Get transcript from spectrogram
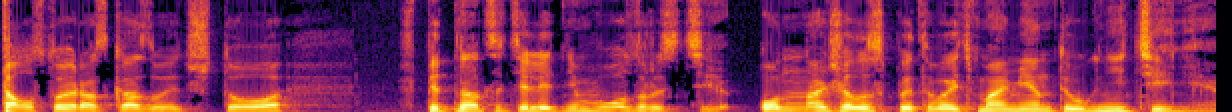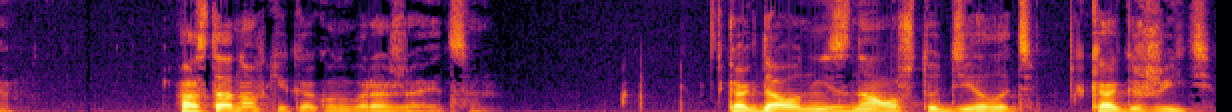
Толстой рассказывает, что в 15-летнем возрасте он начал испытывать моменты угнетения. Остановки, как он выражается. Когда он не знал, что делать, как жить.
